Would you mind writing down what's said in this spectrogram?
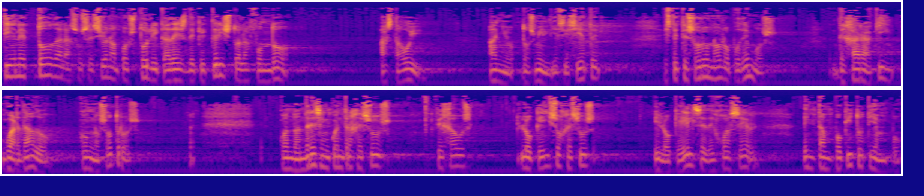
tiene toda la sucesión apostólica desde que Cristo la fundó hasta hoy, año 2017, este tesoro no lo podemos dejar aquí guardado con nosotros. Cuando Andrés encuentra a Jesús, fijaos lo que hizo Jesús y lo que él se dejó hacer en tan poquito tiempo.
